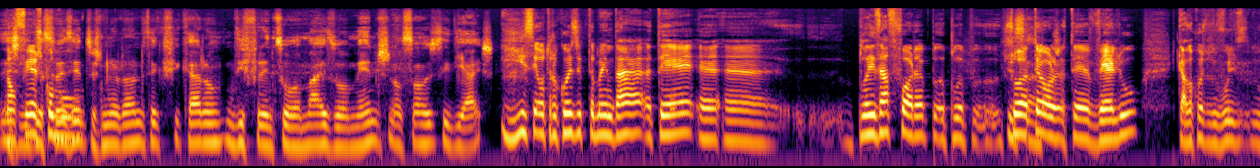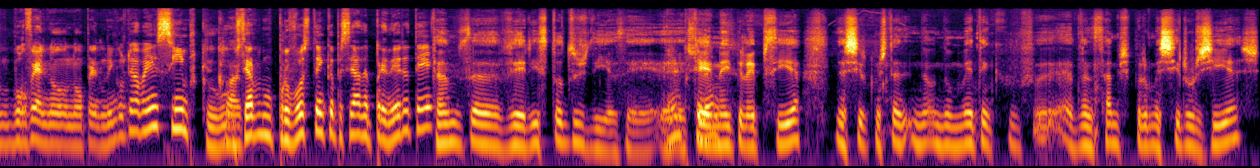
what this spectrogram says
não as fez como. As entre os neurônios é que ficaram diferentes ou a mais ou a menos, não são os ideais. E isso é outra coisa que também dá até. Uh, uh, pela idade fora, pela, pela pessoa até, hoje, até velho, aquela coisa do, do burro velho não, não aprende línguas, não é bem assim, porque claro. o cérebro provou-se que tem capacidade de aprender até. Estamos a ver isso todos os dias. É, é até na epilepsia, nas circunstâncias, no, no, momento em que avançamos para umas cirurgias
